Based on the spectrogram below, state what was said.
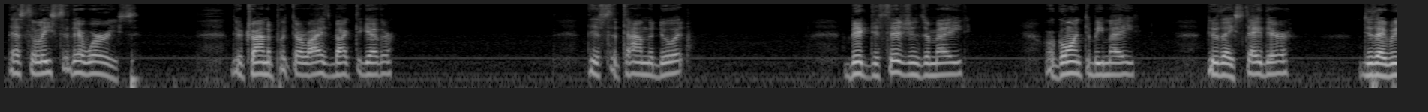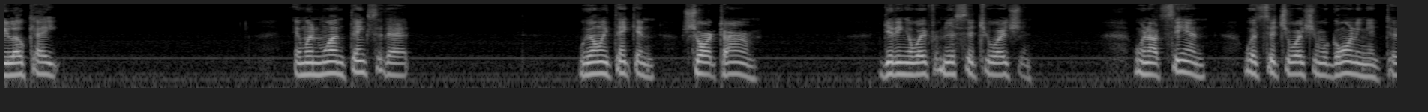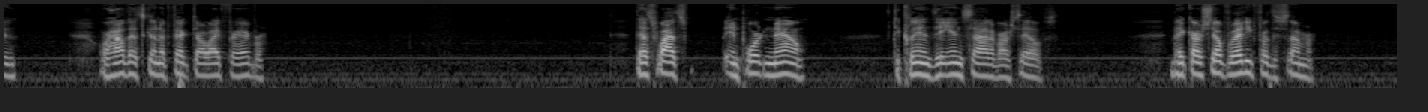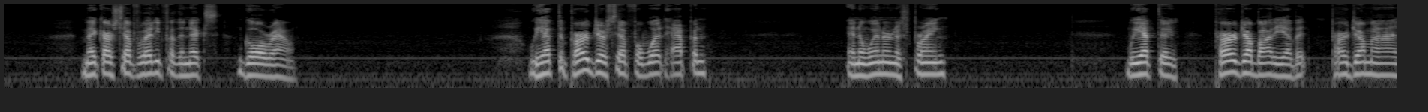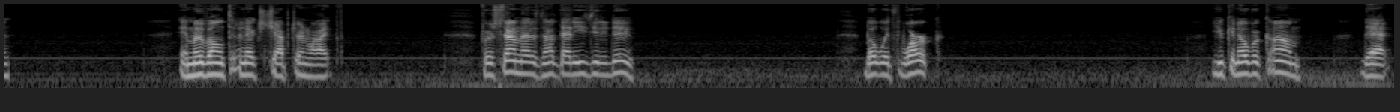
that's the least of their worries. They're trying to put their lives back together. This is the time to do it. Big decisions are made or going to be made. Do they stay there? Do they relocate? And when one thinks of that, we only think in short term, getting away from this situation. We're not seeing what situation we're going into or how that's going to affect our life forever. That's why it's important now to cleanse the inside of ourselves. Make ourselves ready for the summer make ourselves ready for the next go around. We have to purge ourselves for what happened in the winter and the spring. We have to purge our body of it, purge our mind, and move on to the next chapter in life. For some, that is not that easy to do. But with work, you can overcome that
